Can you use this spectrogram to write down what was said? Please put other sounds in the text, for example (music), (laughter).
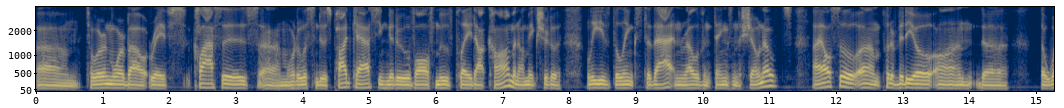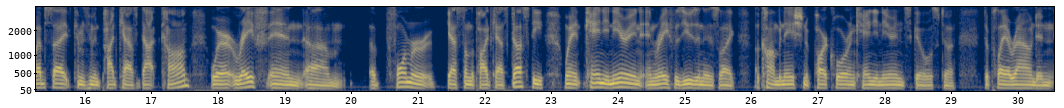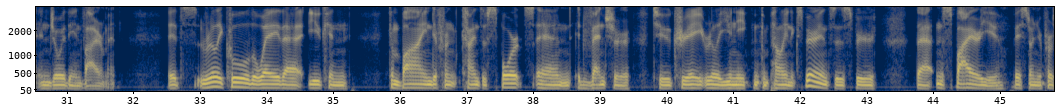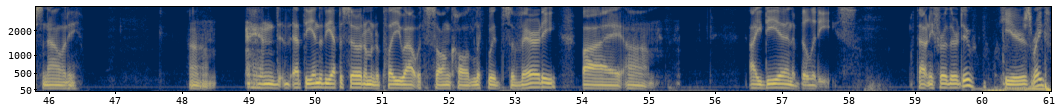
Um, to learn more about Rafe's classes um, or to listen to his podcast, you can go to evolvemoveplay.com and I'll make sure to leave the links to that and relevant things in the show notes. I also um, put a video on the the website, cominghumanpodcast.com, where Rafe and um, a former guest on the podcast, Dusty, went canyoneering, and Rafe was using his like a combination of parkour and canyoneering skills to to play around and enjoy the environment. It's really cool the way that you can combine different kinds of sports and adventure to create really unique and compelling experiences for that inspire you based on your personality. Um, and at the end of the episode, I'm going to play you out with a song called Liquid Severity by um, Idea and Abilities. Without any further ado, here's Rafe.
